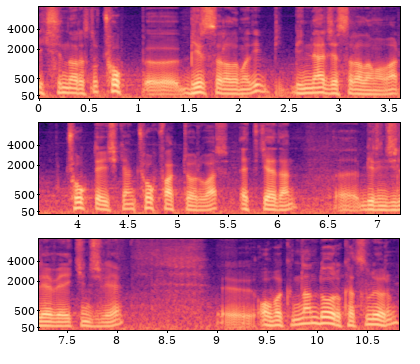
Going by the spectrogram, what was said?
İkisinin arasında çok e, bir sıralama değil, binlerce sıralama var. Çok değişken, çok faktör var etki eden e, birinciliğe ve ikinciliğe. E, o bakımdan doğru katılıyorum.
